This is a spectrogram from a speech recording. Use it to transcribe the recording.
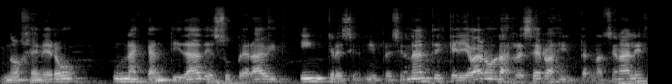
nos generó una cantidad de superávit impresionante que llevaron las reservas internacionales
